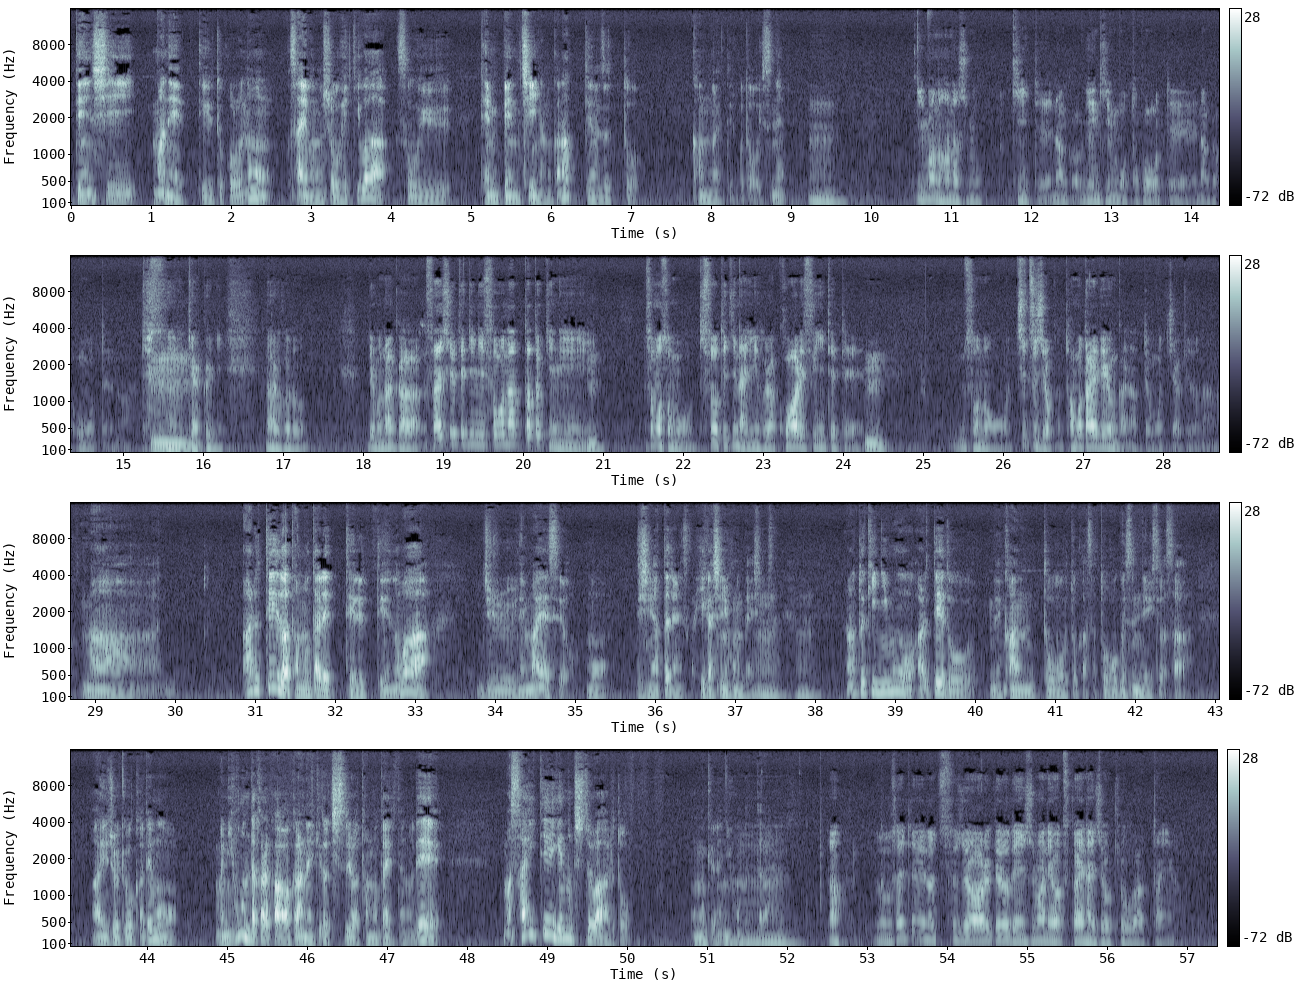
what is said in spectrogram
電子マネーっていうところの最後の障壁は、そういう天変地異なのかなっていうのはずっと考えてることが多いですね。うん今の話も聞いてなんか現金持っとこうってなんか思ったようなん 逆になるほどでもなんか最終的にそうなった時に、うん。そもそも基礎的なインフラ壊れすぎててう、ん。その秩序が保たれてるんかなって思っちゃうけどなまあ、ある程度は保たれてるっていうのは、10年前ですよ。もう、地震あったじゃないですか。東日本大震災。あの時にも、ある程度、ね、関東とかさ、東北に住んでる人はさ、ああいう状況下でも、まあ日本だからかはわからないけど、秩序は保たれてたので、まあ最低限の秩序はあると思うけどね、日本だったら。うんあ最低限の秩序はあるけど電子マネーは使えない状況があったんや。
